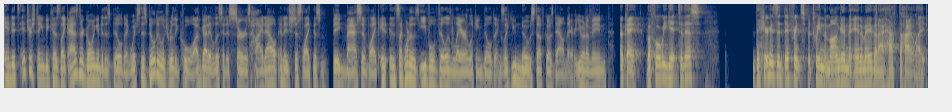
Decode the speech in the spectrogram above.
And it's interesting because, like, as they're going into this building, which this building looks really cool, I've got it listed as Sir's hideout, and it's just like this big, massive, like, it, it's like one of those evil villain lair looking buildings. Like, you know, stuff goes down there. You know what I mean? Okay, before we get to this, there is a difference between the manga and the anime that I have to highlight.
